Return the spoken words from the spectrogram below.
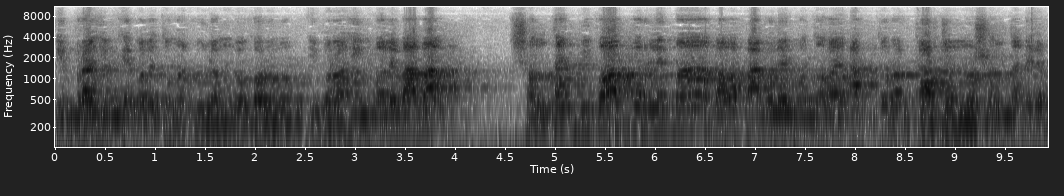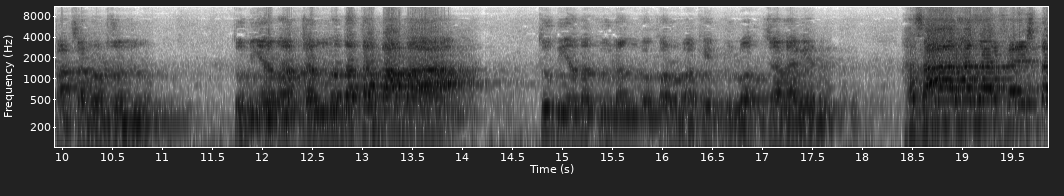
ইব্রাহিমকে বলে, তোমাকে উলঙ্গ করব। ইব্রাহিম বলে, বাবা, সন্তান বিপদ পড়লে মা, বাবা পাগলের মতো হয় আত্মরক্ষার জন্য, সন্তানের বাঁচানোর জন্য। তুমি আমার জন্মদাতা বাবা। তুমি আমাকে উলঙ্গ করবা কি একটু লজ্জা লাগে না। হাজার হাজার ফেরেস্তা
